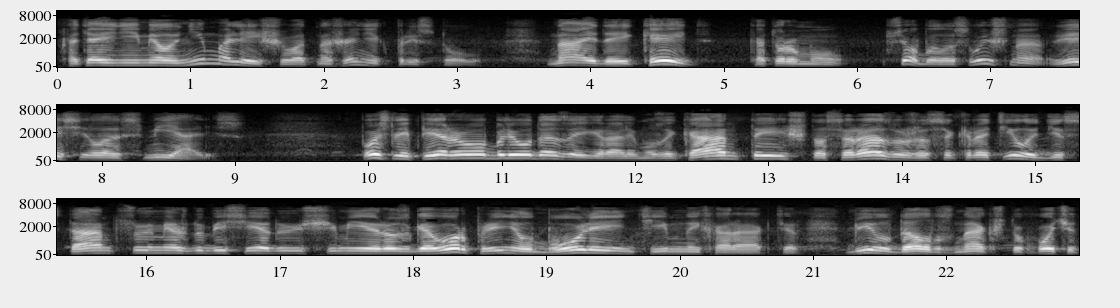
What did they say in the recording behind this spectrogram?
хотя и не имела ни малейшего отношения к престолу. Найда и Кейд, которому все было слышно, весело смеялись. После первого блюда заиграли музыканты, что сразу же сократило дистанцию между беседующими, и разговор принял более интимный характер. Билл дал знак, что хочет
